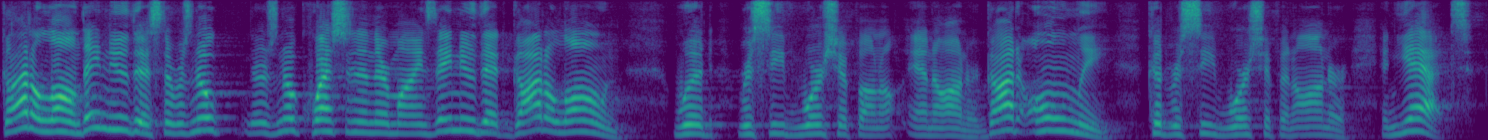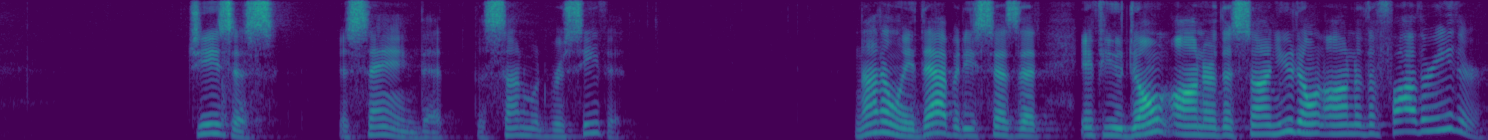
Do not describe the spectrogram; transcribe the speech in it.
God alone, they knew this. There was no, there was no question in their minds. They knew that God alone would receive worship and honor. God only could receive worship and honor. And yet, Jesus is saying that the Son would receive it. Not only that, but he says that if you don't honor the Son, you don't honor the Father either.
